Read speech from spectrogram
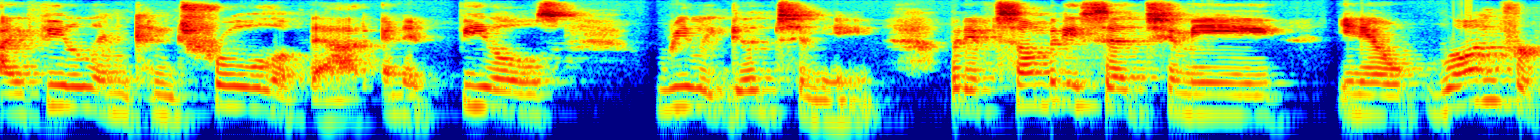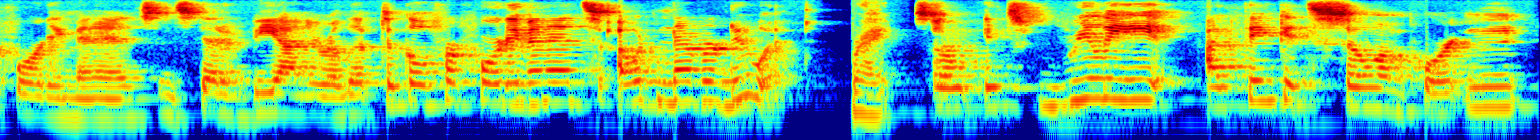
I feel in control of that, and it feels really good to me. But if somebody said to me, you know, run for 40 minutes instead of be on your elliptical for 40 minutes, I would never do it. Right. So it's really, I think it's so important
